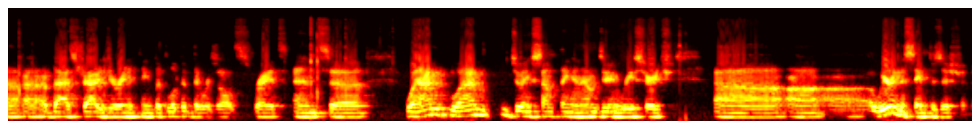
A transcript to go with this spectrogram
a, a bad strategy or anything, but look at the results, right? And uh, when I'm when I'm doing something and I'm doing research, uh, uh, we're in the same position.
